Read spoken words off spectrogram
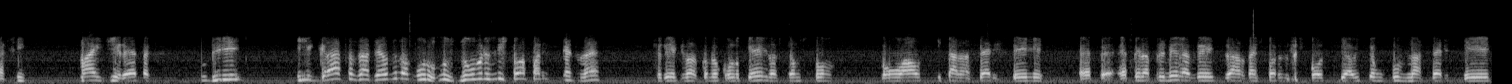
assim, mais direta e, e graças a Deus os números estão aparecendo, né? Como eu coloquei, nós estamos com, com o Alto que está na Série C, é, é, pela primeira vez na, na história do futebol social e tem um clube na Série C,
